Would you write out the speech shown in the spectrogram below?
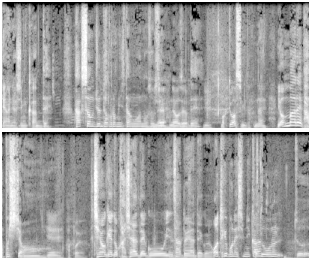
네 안녕하십니까. 네. 박성준 더불어민주당 의원 어서 오세요. 네, 안녕하세요. 네. 예, 막 뛰어왔습니다. 네. 연말에 바쁘시죠. 예, 바빠요. 지역에도 가셔야 되고 인사도 네. 해야 되고요. 어떻게 보내십니까? 저도 오늘 저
